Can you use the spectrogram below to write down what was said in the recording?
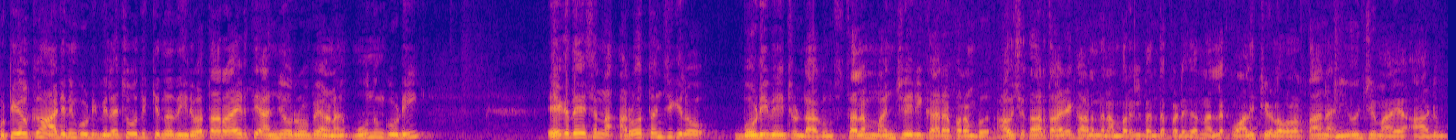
കുട്ടികൾക്കും ആടിനും കൂടി വില ചോദിക്കുന്നത് ഇരുപത്തി ആറായിരത്തി അഞ്ഞൂറ് രൂപയാണ്. മൂന്നും കൂടി ഏകദേശം അറുപത്തഞ്ച് കിലോ ബോഡി വെയിറ്റ് ഉണ്ടാകും. സ്ഥലം മഞ്ചേരി കാരാപ്പറമ്പ്. ആവശ്യക്കാർ താഴെ കാണുന്ന നമ്പറിൽ ബന്ധപ്പെടുക. നല്ല ക്വാളിറ്റിയുള്ള വളർത്താൻ അനുയോജ്യമായ ആടും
